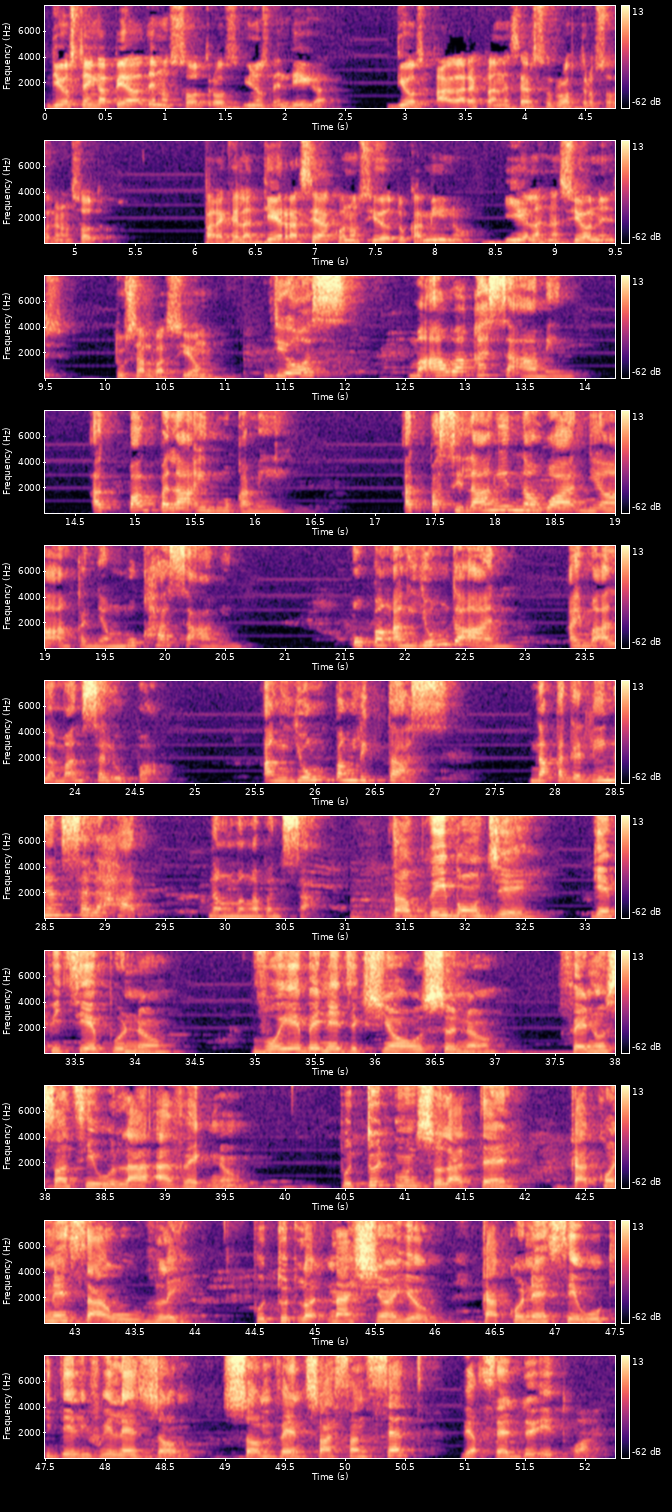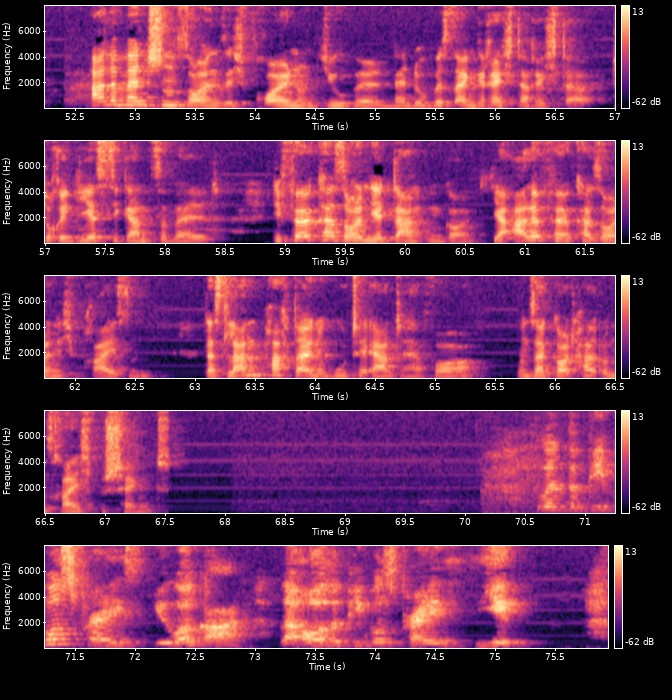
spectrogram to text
Dios tenga piedad de nosotros y nos bendiga. Dios haga resplandecer su rostro sobre nosotros, para que la tierra sea conocido tu camino y en las naciones tu salvación. Diyos, maawa ka sa amin at pagpalain mo kami at pasilangin nawa niya ang kanyang mukha sa amin upang ang iyong daan ay maalaman sa lupa, ang iyong pangligtas na kagalingan sa lahat ng mga bansa. T'en bon Dieu, gain pitié pour nous. Voyez bénédiction au nous. Fais-nous sentir là avec nous. Pour tout monde sur la terre, qu'a connaît ça ou vle. Pour toute l'autre nation, yo, qu'a connaît c'est où qui délivre les hommes. Somme 20, 67, versets 2 et 3. Alle Menschen sollen sich freuen und jubeln, denn du bist ein gerechter Richter. Du regierst die ganze Welt. Die Völker sollen dir danken, Gott. Ja, alle Völker sollen dich preisen. Das Land brachte eine gute Ernte hervor. Unser Gott hat uns reich beschenkt. Let the peoples praise you, O God. Let all the peoples praise you.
